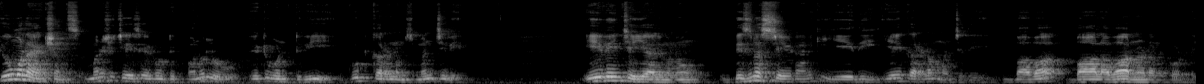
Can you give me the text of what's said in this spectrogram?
హ్యూమన్ యాక్షన్స్ మనిషి చేసేటువంటి పనులు ఎటువంటివి? గుడ్ కరణమ్స్ మంచివి. ఏమేం చేయాలి మనం? బిజినెస్ చేయడానికి ఏది? ఏ కరణం మంచిది? భవ బాలవ అన్నాడు అనుకోండి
